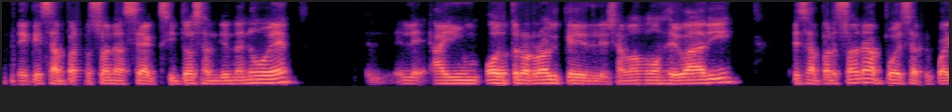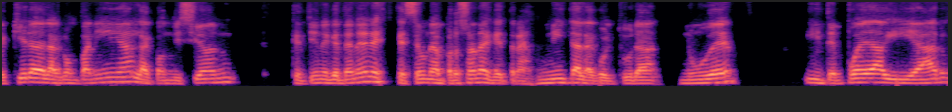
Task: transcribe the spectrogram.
de que esa persona sea exitosa en tienda nube, hay otro rol que le llamamos de buddy. Esa persona puede ser cualquiera de la compañía, la condición que tiene que tener es que sea una persona que transmita la cultura nube y te pueda guiar,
